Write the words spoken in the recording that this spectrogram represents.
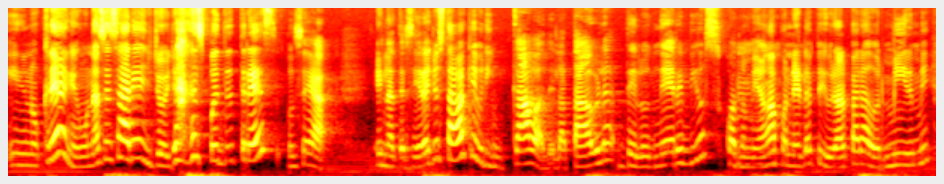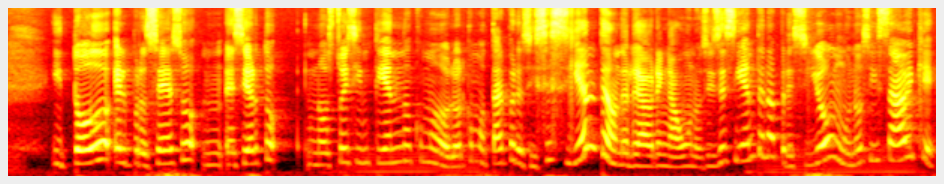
y no crean, en una cesárea, yo ya después de tres, o sea, en la tercera yo estaba que brincaba de la tabla de los nervios cuando me iban a poner la epidural para dormirme y todo el proceso, mm, es cierto, no estoy sintiendo como dolor como tal, pero sí se siente donde le abren a uno, sí se siente la presión, uno sí sabe que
